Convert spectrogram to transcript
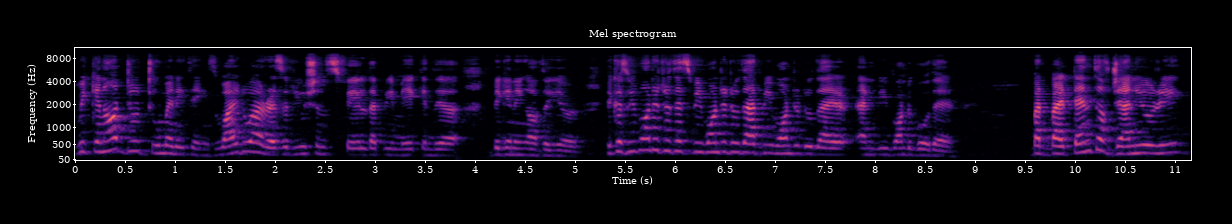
We cannot do too many things. Why do our resolutions fail that we make in the beginning of the year? Because we want to do this we want to do that we want to do that and we want to go there. But by 10th of january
